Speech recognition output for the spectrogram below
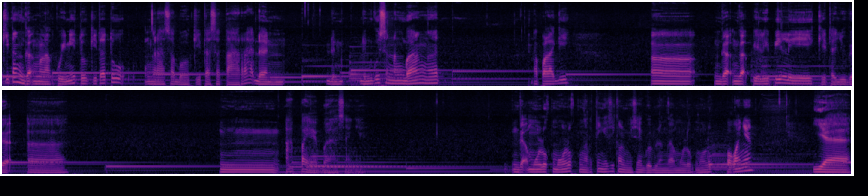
kita nggak ngelakuin itu kita tuh ngerasa bahwa kita setara dan dan dan gue seneng banget. Apalagi uh, nggak nggak pilih-pilih kita juga uh, mm, apa ya bahasanya? Nggak muluk-muluk ngerti gak sih kalau misalnya gue bilang nggak muluk-muluk? Pokoknya ya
